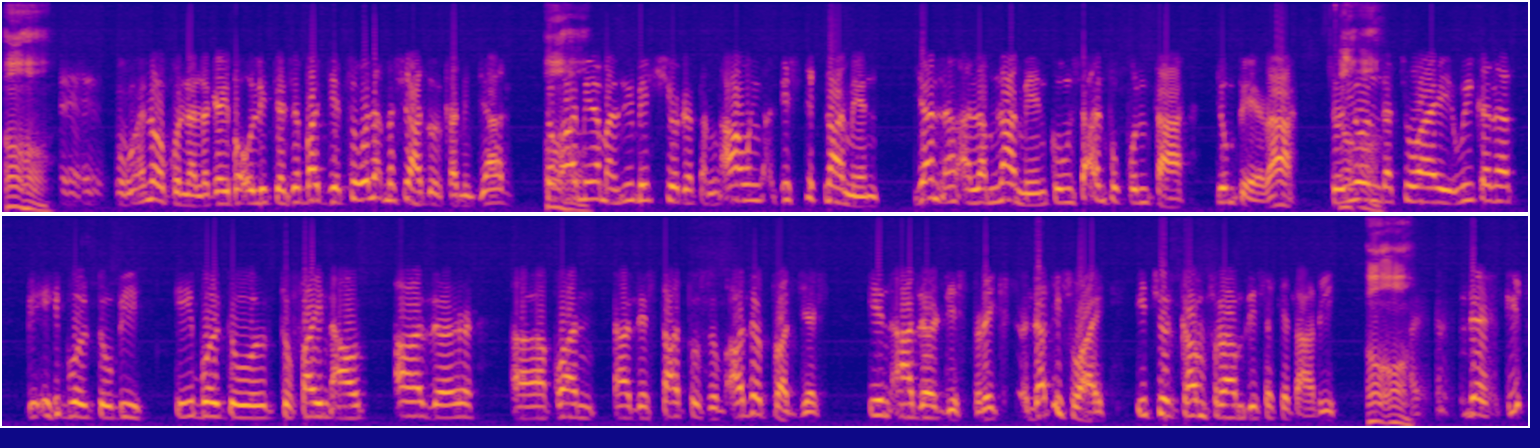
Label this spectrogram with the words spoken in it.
Oho. Eh, kung ano, kung nalagay ba ulit yan sa budget. So wala masyado kami dyan. So Oo. kami naman, we make sure that ang awing district namin yan ang alam namin kung saan pupunta yung pera. So Oo. yun, that's why we cannot be able to be able to to find out other uh, uh, the status of other projects in other districts. That is why it should come from the secretary. Oo. It's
